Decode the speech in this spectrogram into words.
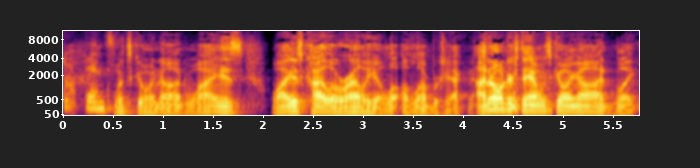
happened? What's going on? Why is why is Kyle O'Reilly a, a lumberjack? I don't understand what's going on. Like,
